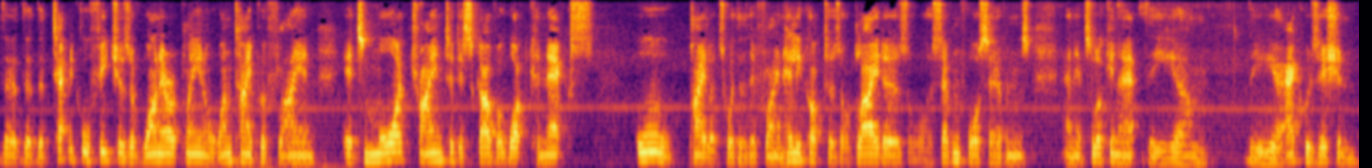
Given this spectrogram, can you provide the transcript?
the, the, the technical features of one aeroplane or one type of flying. It's more trying to discover what connects all pilots, whether they're flying helicopters or gliders or 747s, and it's looking at the um, the acquisition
